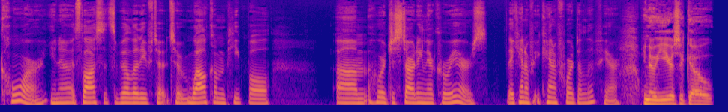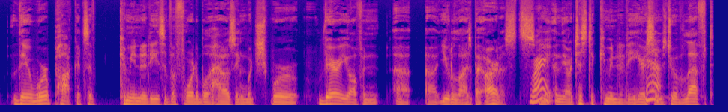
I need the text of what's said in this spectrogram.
core. You know, it's lost its ability to to welcome people um, who are just starting their careers. They can't you can't afford to live here. You know, years ago, there were pockets of communities of affordable housing which were very often uh, uh, utilized by artists. Right. And the artistic community here Yeah. seems to have left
